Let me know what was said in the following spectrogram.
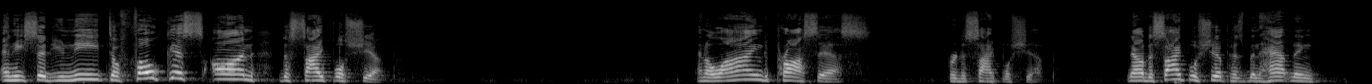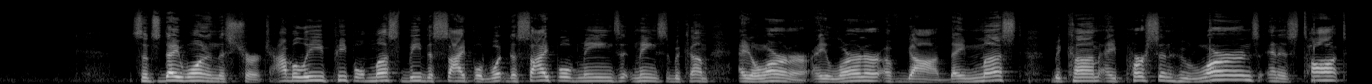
And He said, You need to focus on discipleship an aligned process for discipleship. Now, discipleship has been happening since day one in this church. I believe people must be discipled. What discipled means, it means to become a learner, a learner of God. They must become a person who learns and is taught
